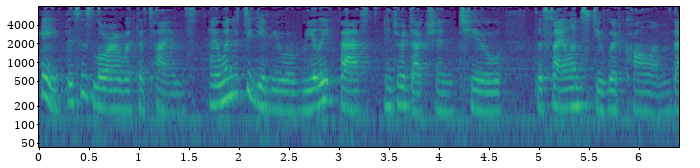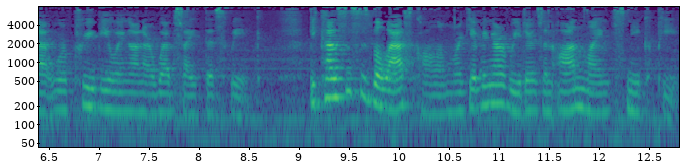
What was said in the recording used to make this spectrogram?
Hey, this is Laura with The Times. I wanted to give you a really fast introduction to the Silence Dogood column that we're previewing on our website this week. Because this is the last column, we're giving our readers an online sneak peek.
